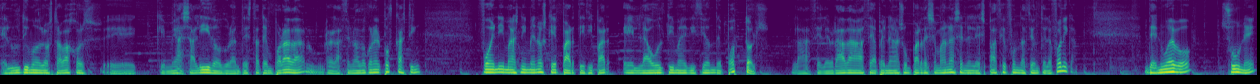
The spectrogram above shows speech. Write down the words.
el último de los trabajos eh, que me ha salido durante esta temporada relacionado con el podcasting fue ni más ni menos que participar en la última edición de PodTools, la celebrada hace apenas un par de semanas en el espacio Fundación Telefónica. De nuevo, Sune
